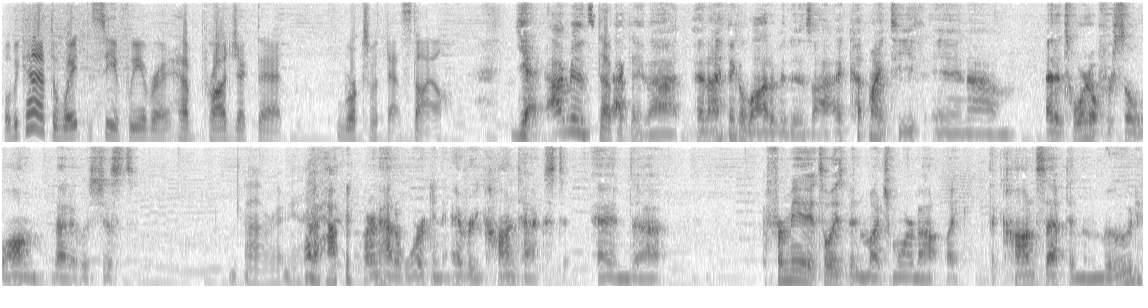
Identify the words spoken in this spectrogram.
Well, we kind of have to wait to see if we ever have a project that works with that style. Yeah, I mean it's exactly that, and I think a lot of it is I, I cut my teeth in um, editorial for so long that it was just Ah, right. Yeah. You kind of have to learn how to work in every context, and uh, for me, it's always been much more about like the concept and the mood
